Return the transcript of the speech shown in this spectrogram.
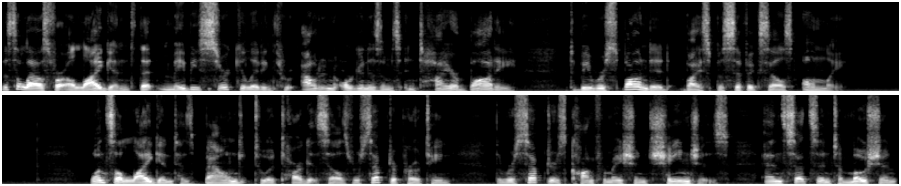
This allows for a ligand that may be circulating throughout an organism's entire body to be responded by specific cells only. Once a ligand has bound to a target cell's receptor protein, the receptor's conformation changes and sets into motion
